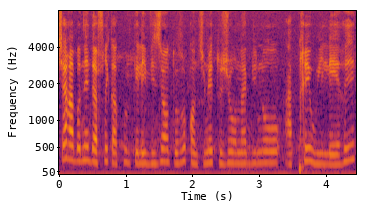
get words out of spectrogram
Chers abonnés d'Africa Cool Télévision, toujours continuer toujours Nabino après Willeri,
